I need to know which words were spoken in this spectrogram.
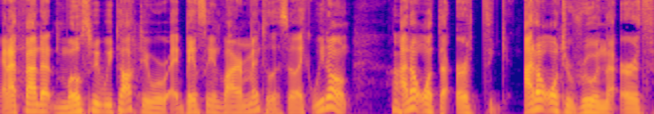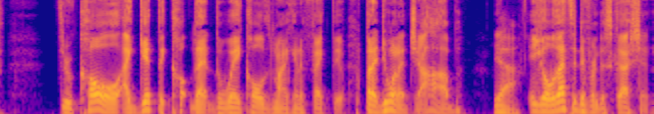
And I found out most people we talked to were basically environmentalists. They're like, we don't I don't want the earth to I don't want to ruin the earth through coal. I get that coal, that the way coal is mined can affect it, but I do want a job. Yeah. And you go, well, that's a different discussion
